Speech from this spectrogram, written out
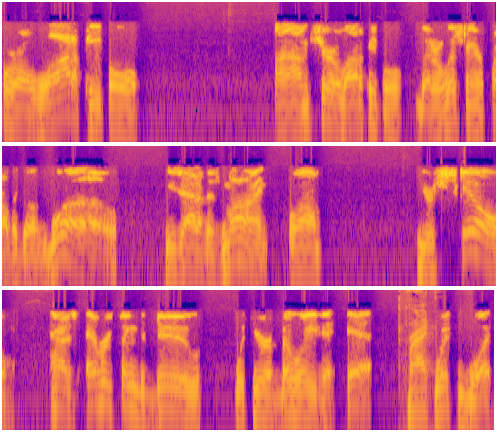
for a lot of people, I'm sure a lot of people that are listening are probably going, whoa, he's out of his mind. Well, your skill has everything to do with your ability to hit right with what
